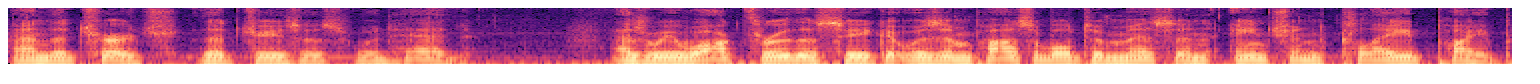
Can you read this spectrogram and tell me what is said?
and the church that Jesus would head. As we walked through the Siq, it was impossible to miss an ancient clay pipe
